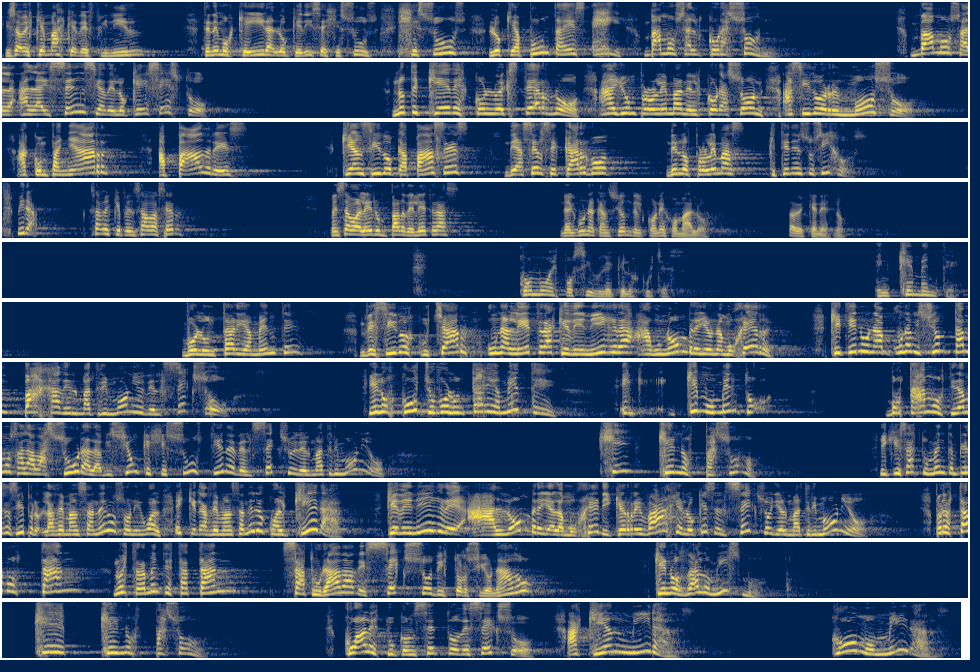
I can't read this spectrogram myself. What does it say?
Y sabes qué más que definir, tenemos que ir a lo que dice Jesús. Jesús lo que apunta es, hey, vamos al corazón. Vamos a la, a la esencia de lo que es esto. No te quedes con lo externo. Hay un problema en el corazón. Ha sido hermoso acompañar a padres que han sido capaces de hacerse cargo de los problemas que tienen sus hijos. Mira, ¿sabes qué pensaba hacer? Pensaba leer un par de letras de alguna canción del conejo malo. ¿Sabes quién es, no? ¿Cómo es posible que lo escuches? ¿En qué mente? ¿Voluntariamente? Decido escuchar una letra que denigra a un hombre y a una mujer, que tiene una, una visión tan baja del matrimonio y del sexo. Y lo escucho voluntariamente. ¿En qué momento votamos, tiramos a la basura la visión que Jesús tiene del sexo y del matrimonio? ¿Qué, nos pasó? Y quizás tu mente empieza a decir, pero las de Manzanero son igual. Es que las de Manzanero cualquiera que denigre al hombre y a la mujer y que rebaje lo que es el sexo y el matrimonio. Pero estamos tan, nuestra mente está tan saturada de sexo distorsionado que nos da lo mismo. ¿Qué, qué nos pasó? ¿Cuál es tu concepto de sexo? ¿A quién miras? ¿Cómo miras?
